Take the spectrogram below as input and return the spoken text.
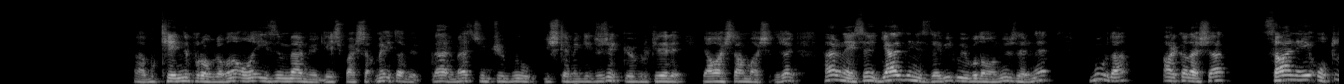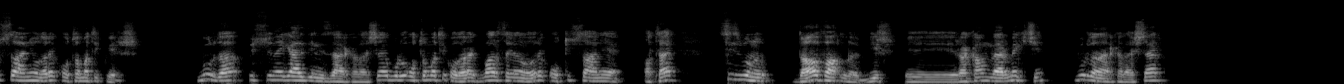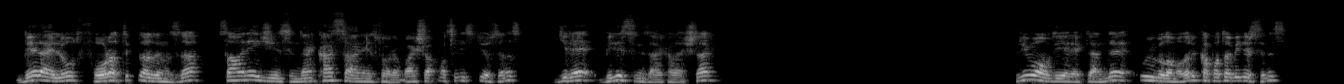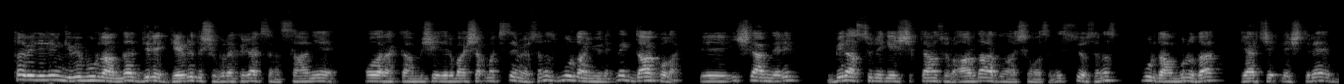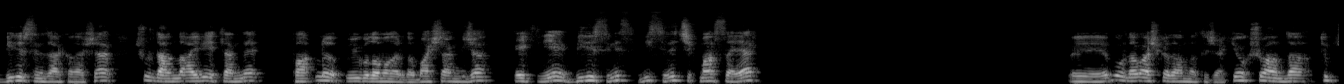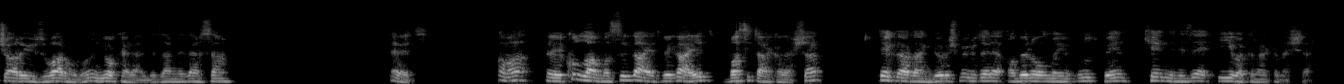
bu kendi programına ona izin vermiyor. Geç başlatmayı tabii vermez. Çünkü bu işleme girecek ki öbürküleri yavaştan başlatacak. Her neyse geldiğinizde bir uygulamanın üzerine burada arkadaşlar saniyeyi 30 saniye olarak otomatik verir. Burada üstüne geldiğinizde arkadaşlar burada otomatik olarak varsayılan olarak 30 saniye atar. Siz bunu daha farklı bir e, rakam vermek için buradan arkadaşlar Delay Load for'a tıkladığınızda saniye cinsinden kaç saniye sonra başlatmasını istiyorsanız girebilirsiniz arkadaşlar. Remove diyerekten de uygulamaları kapatabilirsiniz. Tabi dediğim gibi buradan da direkt devre dışı bırakacaksanız saniye olaraktan bir şeyleri başlatmak istemiyorsanız buradan yönetmek daha kolay. E, işlemleri biraz süre geçtikten sonra ardı ardına açılmasını istiyorsanız buradan bunu da gerçekleştirebilirsiniz arkadaşlar. Şuradan da ayrıyetten de farklı uygulamaları da başlangıca ekleyebilirsiniz. Listede çıkmazsa eğer ee, burada başka da anlatacak. Yok şu anda Türkçe arayüzü var mı bunun? Yok herhalde zannedersem. Evet. Ama e, kullanması gayet ve gayet basit arkadaşlar. Tekrardan görüşmek üzere. Abone olmayı unutmayın. Kendinize iyi bakın arkadaşlar.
